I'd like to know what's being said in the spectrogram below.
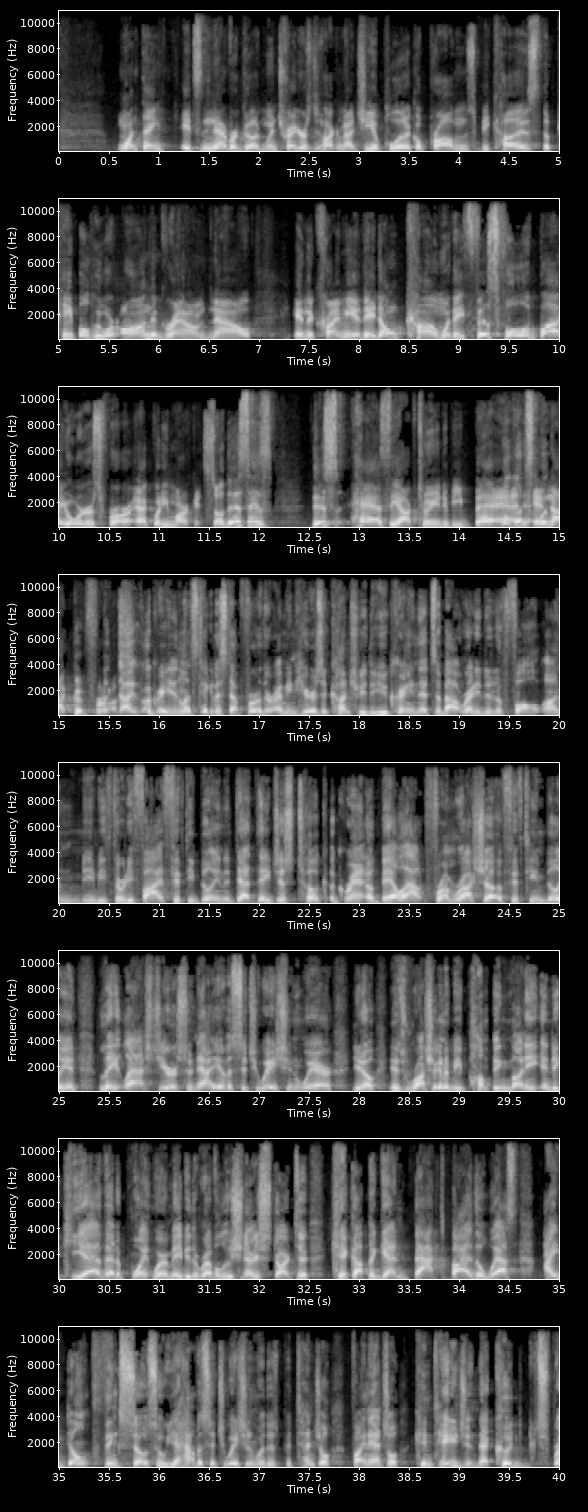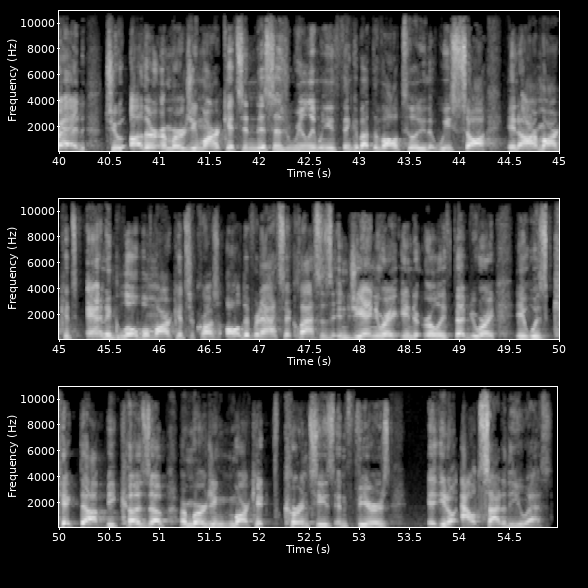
One thing, it's never good when traders are talking about geopolitical problems because the people who are on the ground now in the Crimea, they don't come with a fistful of buy orders for our equity markets. So this is this has the opportunity to be bad well, and let, not good for us. I agree. And let's take it a step further. I mean, here's a country, the Ukraine, that's about ready to default on maybe 35, 50 billion in debt. They just took a grant, a bailout from Russia of 15 billion late last year. So now you have a situation where, you know, is Russia going to be pumping money into Kiev at a point where maybe the revolutionaries start to kick up again, backed by the West? I don't think so. So you have a situation where there's potential financial contagion that could spread to other emerging markets. And this is really when you think about the volatility that we saw in our markets and in global markets across all different asset classes in January into early February, it was kicked up because of emerging market currencies and fears, you know, outside of the U.S.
